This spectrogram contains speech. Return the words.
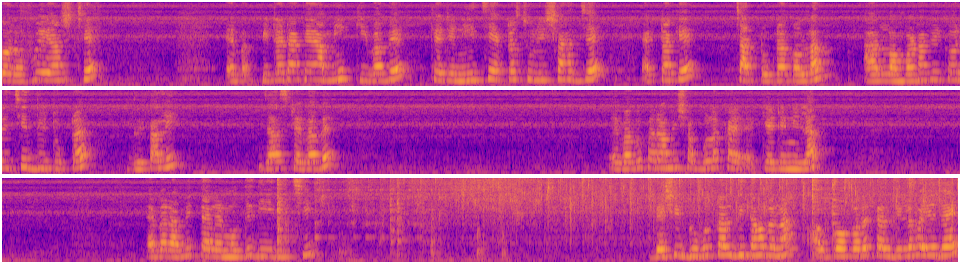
গরম হয়ে আসছে। এবার পিঠাটাকে আমি কীভাবে কেটে নিয়েছি, একটা চুরির সাহায্যে একটাকে চার টুকরা করলাম, আর লম্বাটাকে করেছি দুই টুকরা দুই ফালি জাস্ট এভাবে। এভাবে করে আমি সবগুলো কেটে নিলাম। এবার আমি তেলের মধ্যে দিয়ে দিচ্ছি। বেশি ডুবো তেল দিতে হবে না, অল্প করে তেল দিলে হয়ে যায়।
